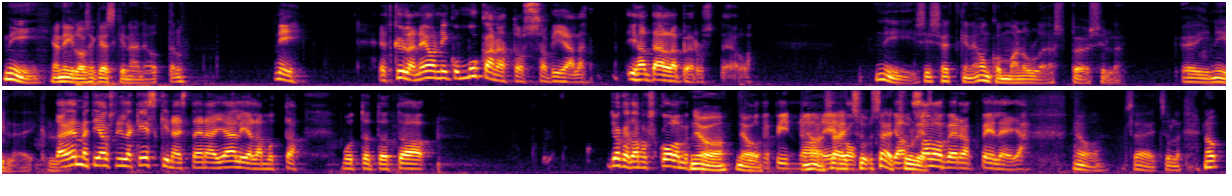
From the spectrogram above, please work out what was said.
Niin, ja niillä on se keskinäinen ottelu. Niin. Et kyllä ne on niinku mukana tuossa vielä, ihan tällä perusteella. Niin, siis hetkinen, onko Manulla ja Spursilla? Ei niillä, ei kyllä. Tai en mä tiedä, onko niillä keskinäistä enää jäljellä, mutta, mutta tota, joka tapauksessa kolme, joo, joo. kolme pinnaa joo, on ero, et su, sä et ja suljesta. saman verran pelejä. Joo, sä et sulle. No,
